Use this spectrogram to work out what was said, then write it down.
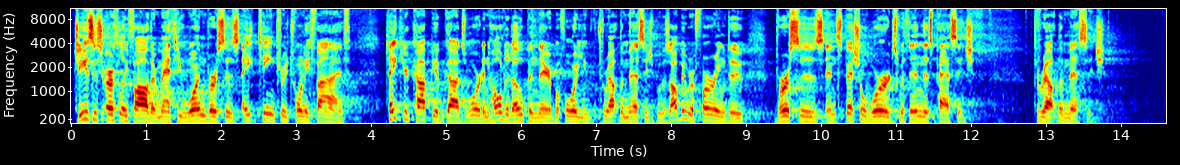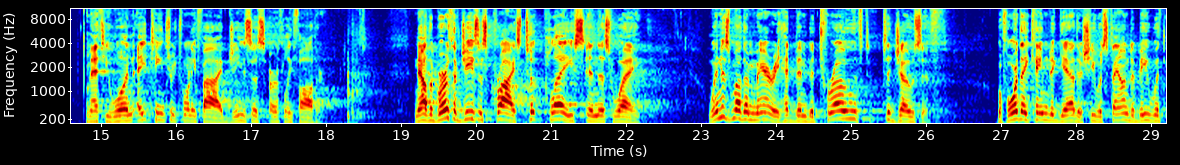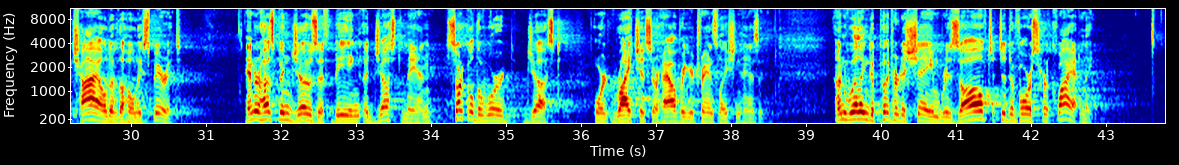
Jesus' earthly father, Matthew 1, verses 18 through 25. Take your copy of God's Word and hold it open there before you throughout the message because I'll be referring to verses and special words within this passage throughout the message. Matthew 1 18 through 25, Jesus' earthly father. Now, the birth of Jesus Christ took place in this way. When his mother Mary had been betrothed to Joseph, before they came together, she was found to be with child of the Holy Spirit. And her husband Joseph, being a just man, circle the word just or righteous or however your translation has it unwilling to put her to shame, resolved to divorce her quietly.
